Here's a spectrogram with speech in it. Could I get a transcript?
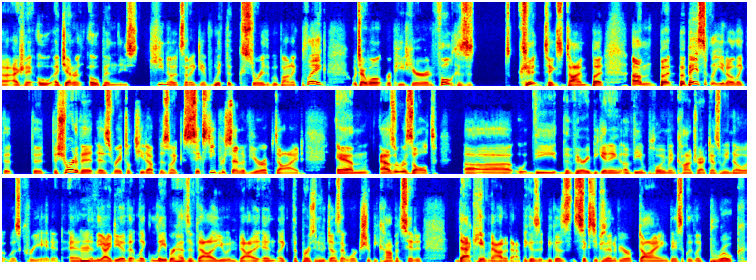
uh, actually, I, I, generally open these keynotes that I give with the story of the bubonic plague, which I won't repeat here in full because it takes time. But um, but but basically, you know, like the the the short of it, as Rachel teed up, is like sixty percent of Europe died, and as a result, uh the the very beginning of the employment contract as we know it was created and mm. and the idea that like labor has a value and value and like the person who does that work should be compensated that came out of that because because 60% of Europe dying basically like broke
